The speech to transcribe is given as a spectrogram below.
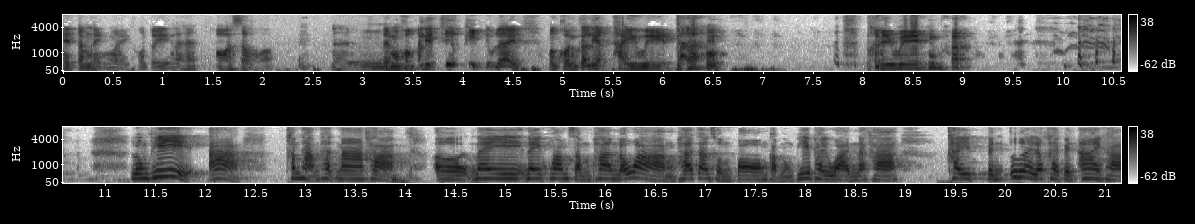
ในตำแหน่งใหม่ของตัวเองแล้วฮะปสนะฮะแต่บางคนก็เรียกชื่อผิดอยู่เลยบางคนก็เรียกไพรเวทบ้างไพรเวทบ้างหลวงพี่ อ่าคำถามถัดมาค่ะเอ่อในในความสัมพันธ์ระหว่างพระอาจารย์สมปองกับหลวงพี่ไพวันนะคะ ใครเป็นเอื้อยและใครเป็นอ้ายคะ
